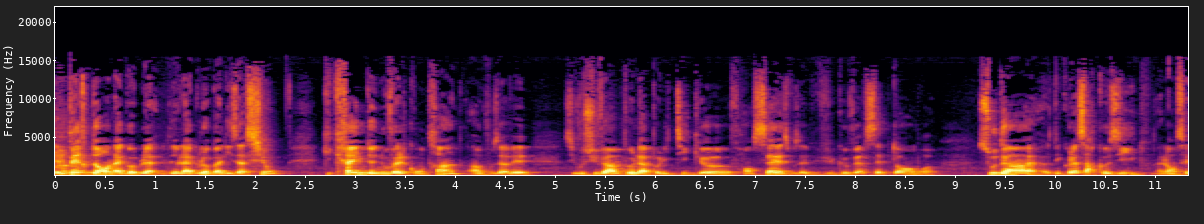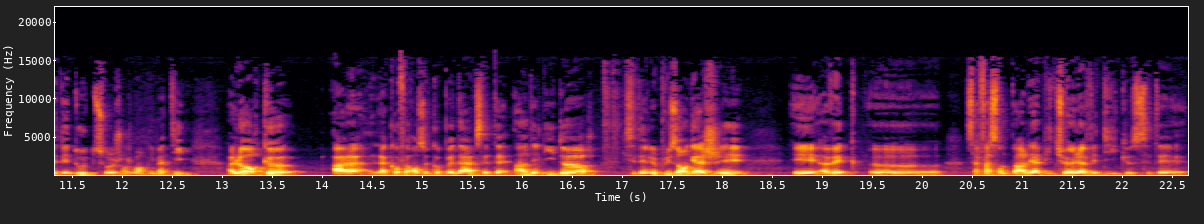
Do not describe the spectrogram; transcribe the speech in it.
les perdants de la globalisation, qui craignent de nouvelles contraintes. Hein, vous avez si vous suivez un peu la politique euh, française, vous avez vu que vers septembre, soudain, Nicolas Sarkozy a lancé des doutes sur le changement climatique, alors que à la conférence de Copenhague, c'était un des leaders qui s'était le plus engagé et avec euh, sa façon de parler habituelle avait dit que c'était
